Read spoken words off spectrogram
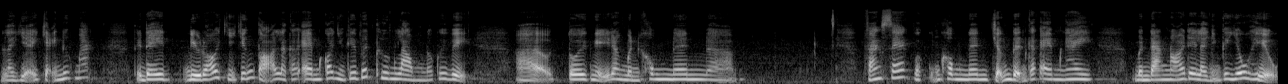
là dễ chảy nước mắt. Thì đây điều đó chỉ chứng tỏ là các em có những cái vết thương lòng đó quý vị. À, tôi nghĩ rằng mình không nên à, phán xét và cũng không nên chẩn định các em ngay. Mình đang nói đây là những cái dấu hiệu.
